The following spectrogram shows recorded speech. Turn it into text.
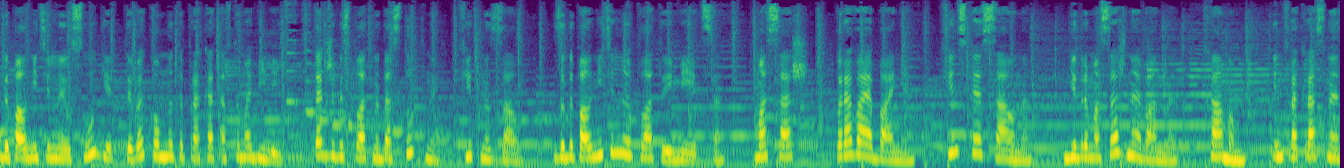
Дополнительные услуги, ТВ-комната прокат автомобилей. Также бесплатно доступны, фитнес-зал. За дополнительную плату имеется массаж, паровая баня, финская сауна, гидромассажная ванна, хамам, инфракрасная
